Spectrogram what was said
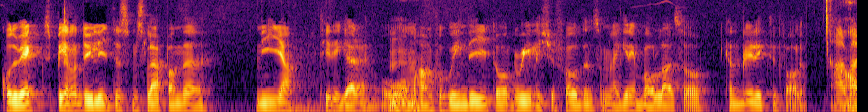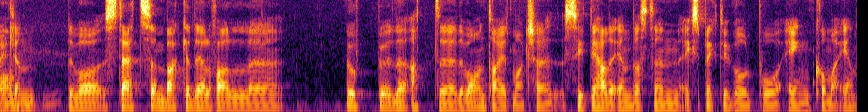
KDB spelade ju lite som släpande nia tidigare. Och om han får gå in dit och ha Grealish och Foden som lägger in bollar så kan det bli riktigt farligt. Ja, verkligen. Det var, statsen backade i alla fall eh, upp eh, att eh, det var en tight match här. City hade endast en expected goal på 1,1.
